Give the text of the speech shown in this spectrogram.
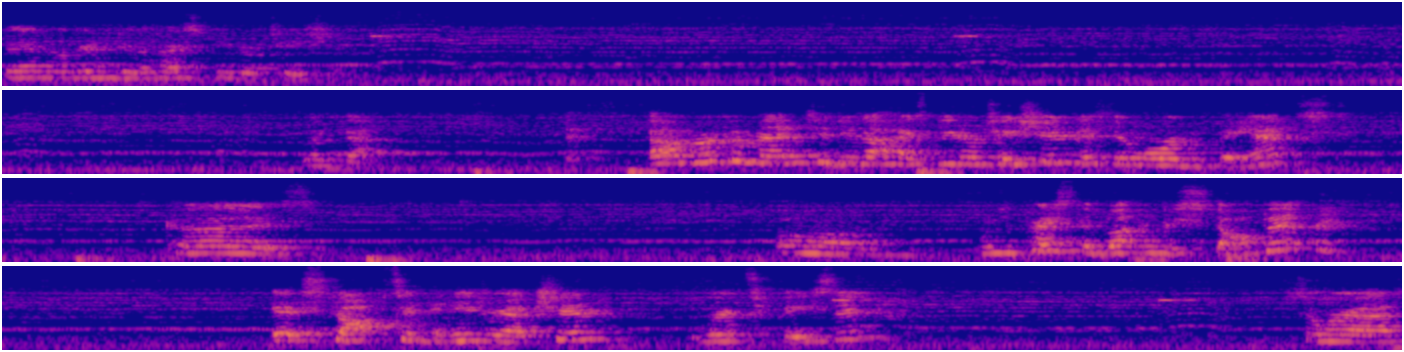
Then we're going to do the high speed rotation. Like that. I would recommend to do that high speed rotation if they're more advanced. Because um, when you press the button to stop it, it stops in any direction where it's facing. So whereas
